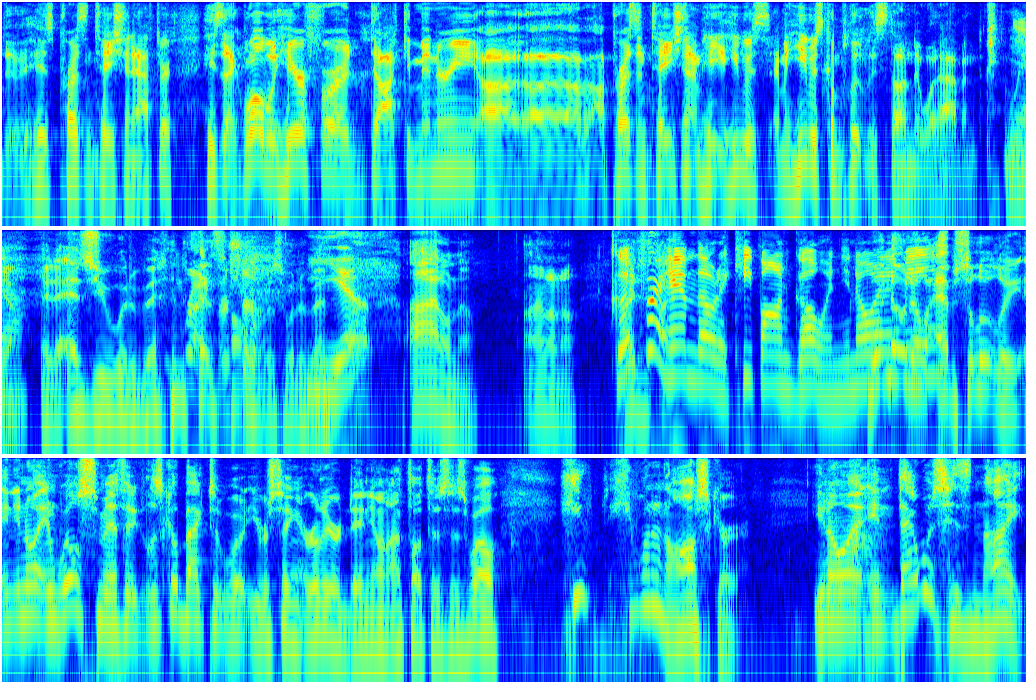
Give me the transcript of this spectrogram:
his presentation after, he's like, "Well, we're here for a documentary, uh, uh, a presentation." I mean, he, he was. I mean, he was completely stunned at what happened. Yeah. And As you would have been, Right, as for all sure. of us would have been. Yep. I don't know. I don't know. Good I- for him though to keep on going. You know well, what no, I mean? no, absolutely. And you know, and Will Smith. Let's go back to what you were saying earlier, Danielle. And I thought this as well. He he won an Oscar. You know, and that was his night.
